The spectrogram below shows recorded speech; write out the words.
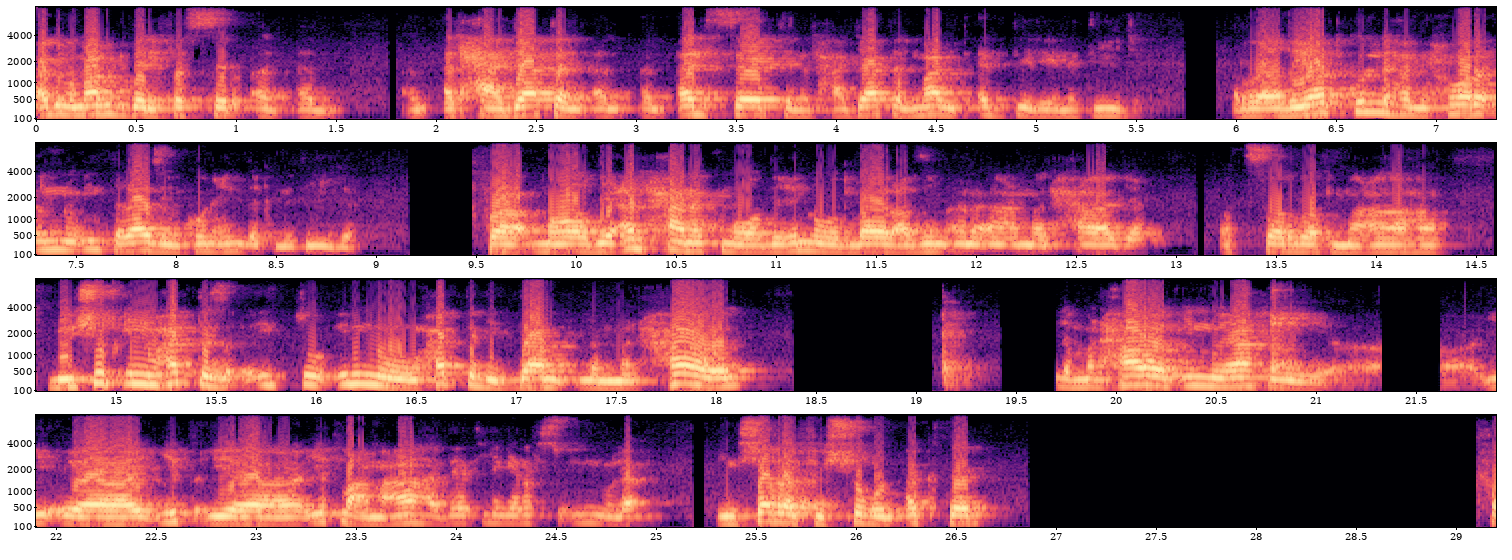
عقله ما بيقدر يفسر ال ال الحاجات الانسيرتن الحاجات اللي ما بتؤدي لنتيجة. الرياضيات كلها محورها إنه أنت لازم يكون عندك نتيجة. فمواضيع ألحنك مواضيع إنه والله العظيم أنا أعمل حاجة أتصرف معاها. بنشوف إنه حتى أنتوا إنه حتى قدام لما نحاول لما حاول إنه يا أخي يطلع معاها ديت لقى نفسه إنه لأ ينشغل في الشغل أكثر ف...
